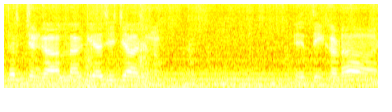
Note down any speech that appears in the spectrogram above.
ਇਧਰ ਜੰਗਾਲ ਲੱਗ ਗਿਆ ਜੀ ਜਹਾਜ਼ ਨੂੰ। ਏਦਾਂ ਖੜਾ ਆ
